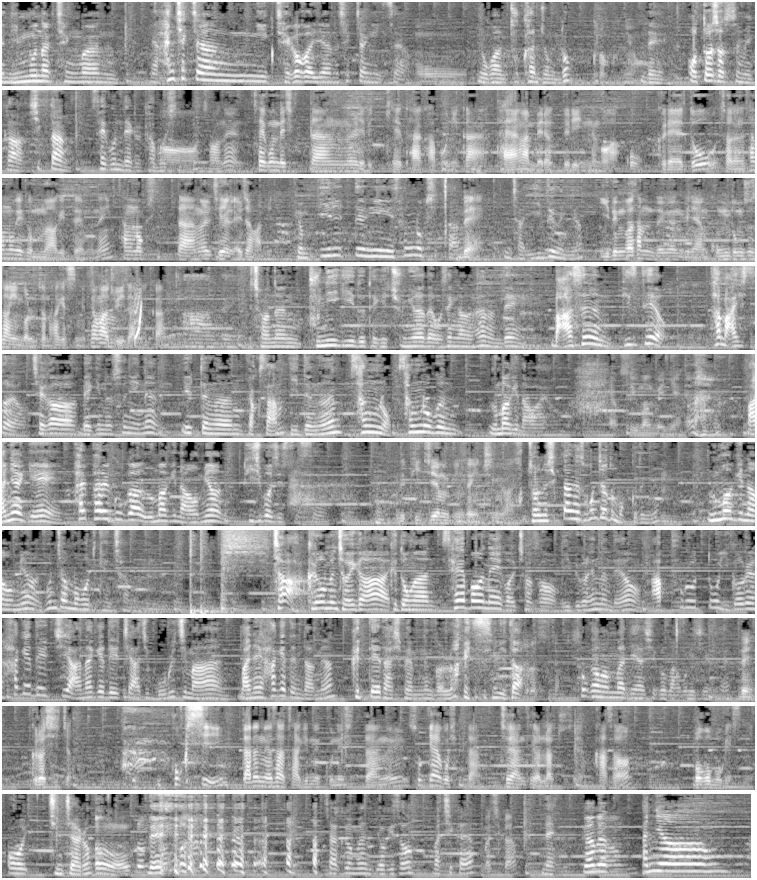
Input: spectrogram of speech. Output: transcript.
인문학 책만 한 책장이 제거 관리하는 책장이 있어요. 오, 요거 한 두 칸 정도? 그렇군요. 네. 어떠셨습니까? 식당 세 군데를 가보시고. 어, 저는 세 군데 식당을 이렇게 다 가보니까 다양한 매력들이 있는 것 같고 그래도 저는 상록에 근무하기 때문에 상록 식당을 제일 애정합니다. 그럼 1등이 상록 식당? 네. 그럼 자, 2등은요? 2등과 3등은 그냥 공동 수상인 걸로 저는 하겠습니다. 평화주의자니까. 아, 네. 저는 분위기도 되게 중요하다고 생각을 하는데 맛은 비슷해요. 다 맛있어요. 제가 매기는 순위는 1등은 역삼, 2등은 상록. 상록은 음악이 나와요. 아, 역시 음악 매니아. 만약에 889가 음악이 나오면 뒤집어질 수 있어요. 근데 BGM은 굉장히 중요하죠. 저는 식당에서 혼자도 먹거든요. 음. 음악이 나오면 혼자 먹어도 괜찮아요. 음. 자, 그러면 저희가 그동안 세 번에 걸쳐서 리뷰를 했는데요. 앞으로 또 이거를 하게 될지 안 하게 될지 아직 모르지만 만약에 하게 된다면 그때 다시 뵙는 걸로 하겠습니다. 그러시죠. 소감 한마디 하시고 마무리 지을까요? 네, 그러시죠. 혹시 다른 회사 자기네 구내 식당을 소개하고 싶다. 저희한테 연락 주세요. 가서 먹어보겠습니다. 어, 진짜로? 어, 그럼 네. 자, 그러면 여기서 마칠까요? 마칠까요? 네. 그러면 안녕.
